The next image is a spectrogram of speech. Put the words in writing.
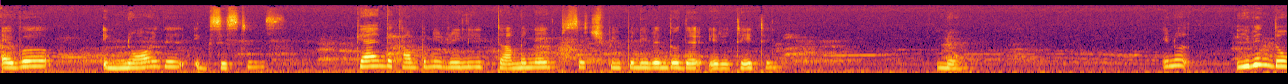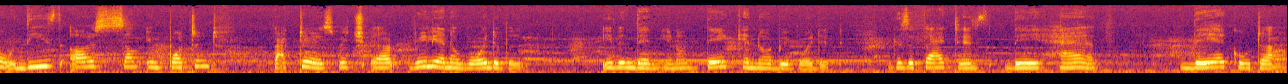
ever ignore their existence? Can the company really terminate such people even though they're irritating? No. You know even though these are some important factors which are really unavoidable even then you know they cannot be avoided. Because the fact is they have their quota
